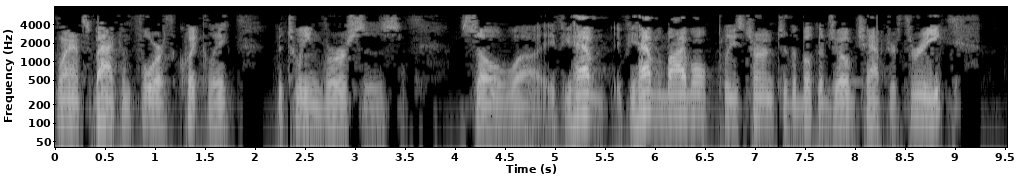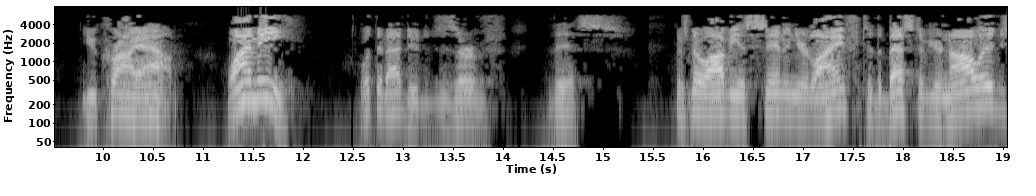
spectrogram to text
glance back and forth quickly between verses. So uh, if you have if you have a Bible, please turn to the book of Job, chapter three. You cry out, "Why me? What did I do to deserve this?" There's no obvious sin in your life. To the best of your knowledge,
